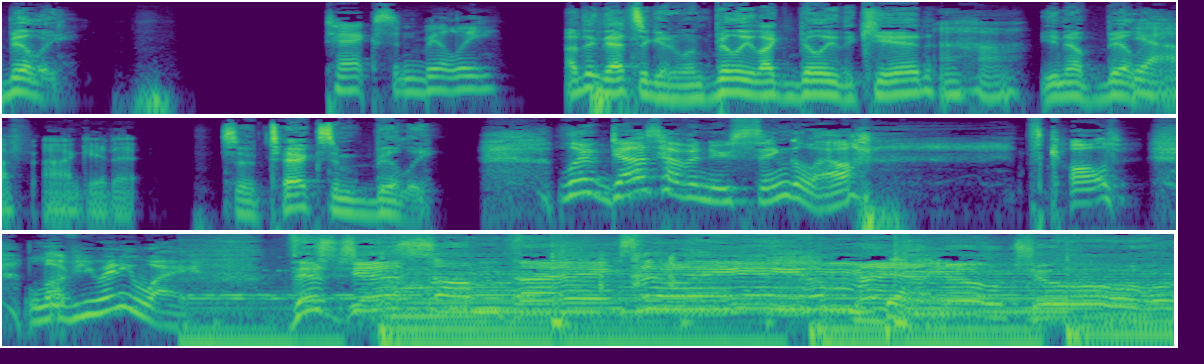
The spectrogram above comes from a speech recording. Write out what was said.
Billy. Tex and Billy. I think that's a good one. Billy, like Billy the Kid. Uh huh. You know, Billy. Yeah, I get it. So Tex and Billy. Luke does have a new single out. it's called "Love You Anyway." There's just some things that leave a man no choice.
